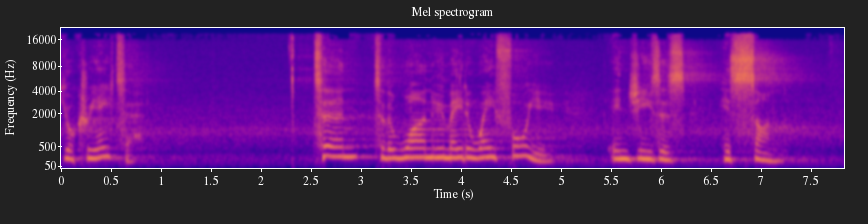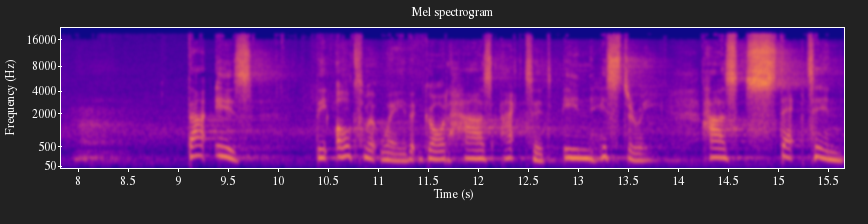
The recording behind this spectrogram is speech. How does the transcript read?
your creator. Turn to the one who made a way for you in Jesus, his son. That is the ultimate way that God has acted in history, has stepped in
